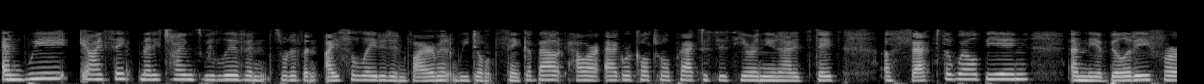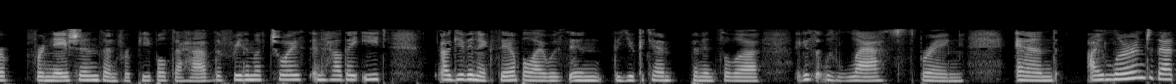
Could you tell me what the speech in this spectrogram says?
And we, you know, I think many times we live in sort of an isolated environment. We don't think about how our agricultural practices here in the United States affect the well-being and the ability for, for nations and for people to have the freedom of choice in how they eat. I'll give you an example. I was in the Yucatan Peninsula, I guess it was last spring, and I learned that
